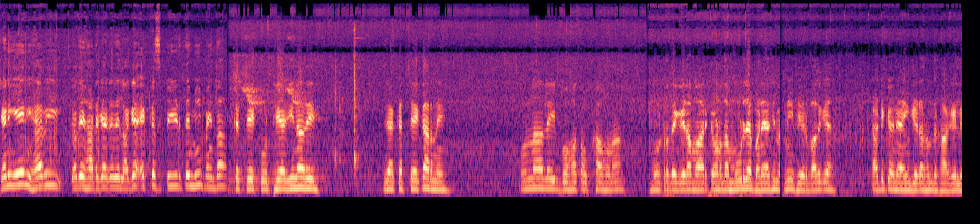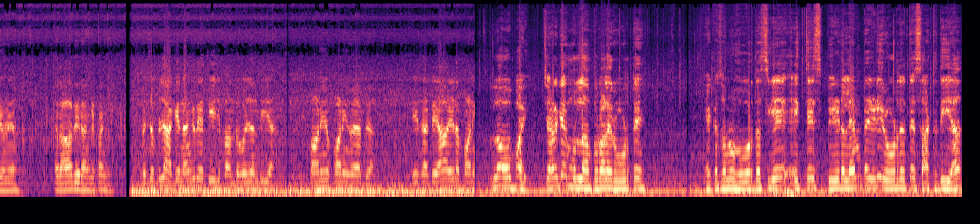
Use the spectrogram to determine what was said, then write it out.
ਜਾਣੀ ਇਹ ਨਹੀਂ ਹੈ ਵੀ ਕਦੇ ਹਟ ਗਿਆ, ਕਦੇ ਲੱਗ ਗਿਆ, ਇੱਕ ਸਪੀਡ ਤੇ ਮੀਂਹ ਪੈਂਦਾ। ਕੱਚੇ ਕੋਠੇ ਆ ਜਿਨ੍ਹਾਂ ਦੇ, ਜਾਂ ਕੱਚੇ ਘਰ ਨੇ। ਉਹਨਾਂ ਲਈ ਬਹੁਤ ਔਖਾ ਹੋਣਾ। ਮੋਟਰ ਤੇ ਗੇੜਾ ਮਾਰ ਕੇ ਆਉਣ ਦਾ ਮੂਡ ਜਿਹਾ ਬਣਿਆ ਸੀ, ਮੀਂਹ ਫੇਰ ਵੱਧ ਗਿਆ। ਕੱਢ ਕੇ ਉਹਨੇ ਆਈ ਗੇੜਾ ਤੁਹਾਨੂੰ ਦਿਖਾ ਕੇ ਲਿਆਉਂਦੇ ਆ ਰਾਹ ਦੇ ਰੰਗ ਢੰਗ। ਵਿੱਚ ਭਜਾ ਕੇ ਲੰਘਦੇ ਆ, ਚੀਜ਼ ਬੰਦ ਹੋ ਜਾਂਦੀ ਆ। ਪਾਣੀ ਓ ਪਾਣੀ ਹੋਇਆ ਪਿਆ। ਇਹ ਸਾਡੇ ਆ ਜਿਹੜਾ ਪਾਣੀ ਲਓ ਭਾਈ ਚੜ ਗਏ ਮੁੱਲਾਂਪੁਰ ਵਾਲੇ ਰੋਡ ਤੇ। ਇੱਕ ਤੁਹਾਨੂੰ ਹੋਰ ਦੱਸੀਏ, ਇੱਥੇ ਸਪੀਡ ਲਿਮਟ ਜਿਹੜੀ ਰੋਡ ਦੇ ਉੱਤੇ 60 ਦੀ ਆ।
